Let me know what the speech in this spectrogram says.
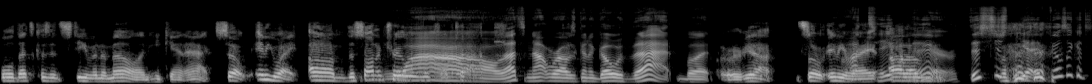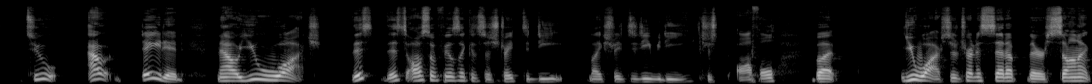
Well, that's because it's Stephen Amell and he can't act. So anyway, um, the Sonic trailer looks like trash. Wow, that's not where I was gonna go with that, but Uh, yeah. So anyway, um, there. This just yeah, it feels like it's too outdated. Now you watch this. This also feels like it's a straight to D, like straight to DVD, just awful. But you watch. They're trying to set up their Sonic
